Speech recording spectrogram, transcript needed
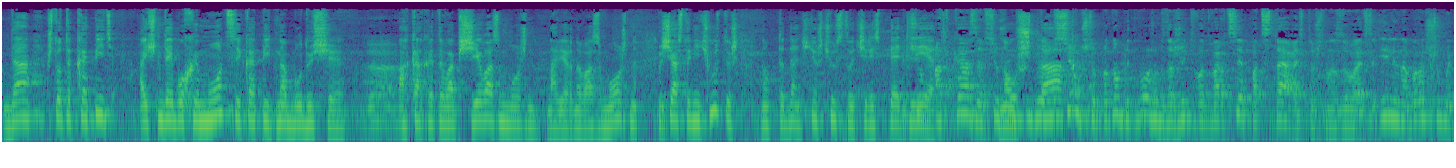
да, что-то копить, а еще, не дай бог, эмоции копить на будущее. Да. А как это вообще возможно? Наверное, возможно. Сейчас ты не чувствуешь, но тогда начнешь чувствовать через пять лет. отказывая всю но уж так. всем, чтобы потом, предположим, зажить во дворце под старость, то, что называется. Или наоборот, чтобы...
